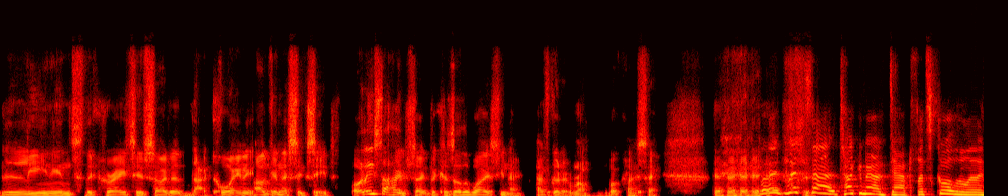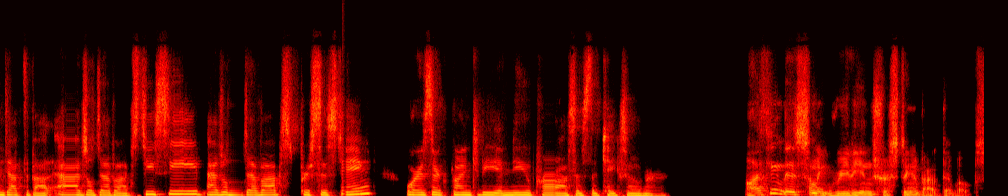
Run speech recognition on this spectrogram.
lean into the creative side of that coin are going to succeed. Or at least I hope so, because otherwise, you know, I've got it wrong. What can I say? let's uh, talk about depth. Let's go a little in depth about Agile DevOps. Do you see Agile DevOps persisting, or is there going to be a new process that takes over? I think there's something really interesting about DevOps.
